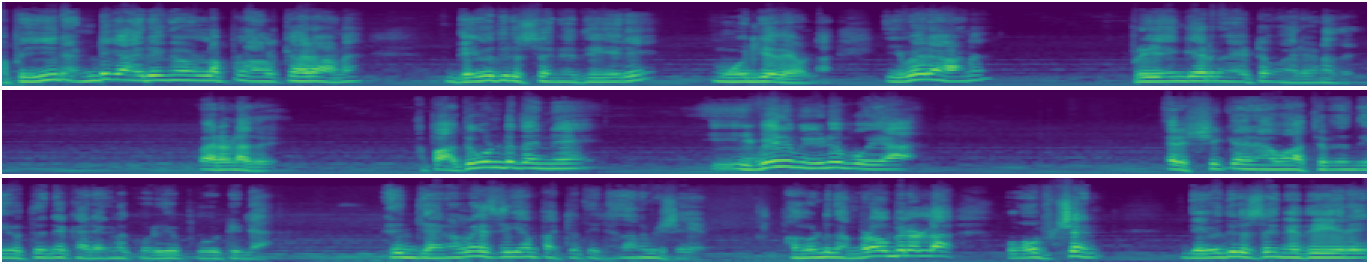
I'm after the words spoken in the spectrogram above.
അപ്പോൾ ഈ രണ്ട് കാര്യങ്ങളുള്ളപ്പോൾ ആൾക്കാരാണ് ദൈവതിരുസന്നിധിയിൽ മൂല്യതയുള്ള. ഇവരാണ് പ്രിയങ്കരനായിട്ട് വരണത്. വരണത്. അപ്പം അതുകൊണ്ട് തന്നെ ഇവർ വീണുപോയ രക്ഷിക്കാനാവാത്ത വിധം ദൈവത്തിന്റെ കരങ്ങളെ കുറുകെ പോയിട്ടില്ല ഇത് ജനറലൈസ് ചെയ്യാൻ പറ്റത്തില്ല. അതാണ് വിഷയം. അതുകൊണ്ട് നമ്മുടെ മുമ്പിലുള്ള ഓപ്ഷൻ ദൈവദിവസനിധിയിലെ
